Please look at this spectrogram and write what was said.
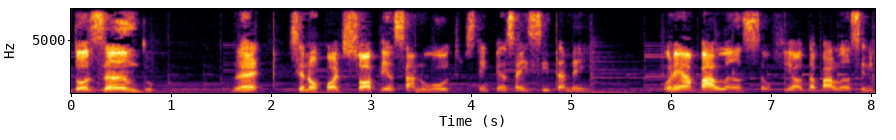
dosando, né? Você não pode só pensar no outro, você tem que pensar em si também. Porém, a balança, o fiel da balança, ele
